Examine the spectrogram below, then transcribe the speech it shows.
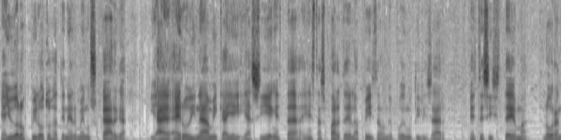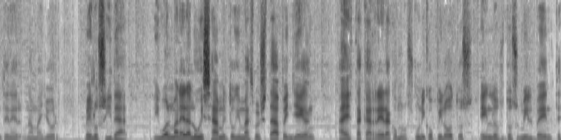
que ayuda a los pilotos a tener menos carga y aerodinámica y, y así en, esta, en estas partes de la pista donde pueden utilizar este sistema logran tener una mayor velocidad. De igual manera, Lewis Hamilton y Max Verstappen llegan a esta carrera como los únicos pilotos en los 2020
